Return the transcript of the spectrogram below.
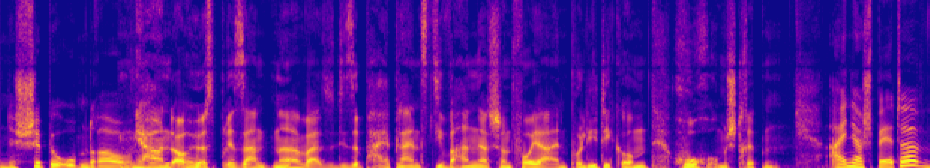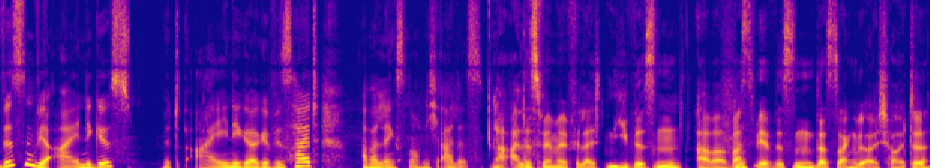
eine Schippe obendrauf. Ja, und auch höchst brisant, ne? Weil also diese Pipelines, die waren ja schon vorher ein Politikum, hoch umstritten. Ein Jahr später wissen wir einiges, mit einiger Gewissheit, aber längst noch nicht alles. Na, alles werden wir vielleicht nie wissen, aber was wir wissen, das sagen wir euch heute.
